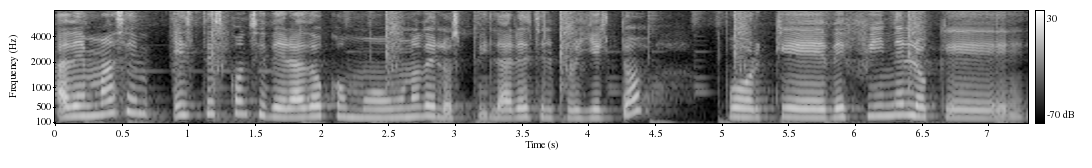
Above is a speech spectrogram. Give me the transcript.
Además, este es considerado como uno de los pilares del proyecto porque define lo que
